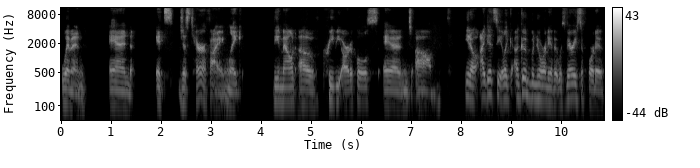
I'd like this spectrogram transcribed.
women. And it's just terrifying. Like, the amount of creepy articles and, um, you know, I did see like a good majority of it was very supportive.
